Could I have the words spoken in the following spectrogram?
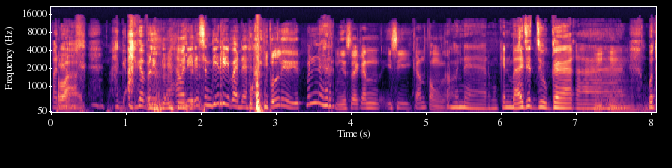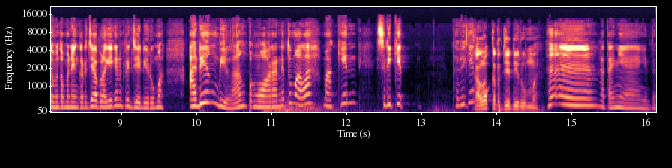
padahal agak agak pelit ya sama diri sendiri padahal. Bukan pelit. Bener. Menyesuaikan isi kantong lah. Bener, mungkin budget juga kan. Mm-mm. Buat teman-teman yang kerja, apalagi kan kerja di rumah, ada yang bilang pengeluarannya tuh malah makin sedikit. Tapi kan, Kalau kerja di rumah. heeh, katanya gitu.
